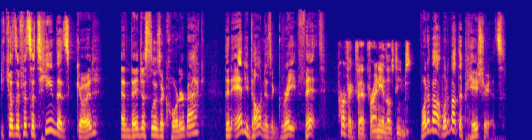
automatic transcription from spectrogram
Because if it's a team that's good and they just lose a quarterback, then Andy Dalton is a great fit. Perfect fit for any of those teams. What about what about the Patriots?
